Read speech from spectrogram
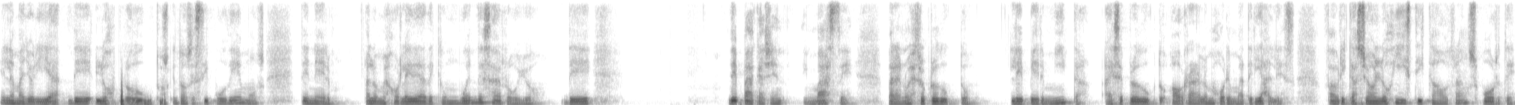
en la mayoría de los productos. Entonces, si podemos tener a lo mejor la idea de que un buen desarrollo de, de packaging, base para nuestro producto, le permita a ese producto ahorrar a lo mejor en materiales, fabricación, logística o transporte,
